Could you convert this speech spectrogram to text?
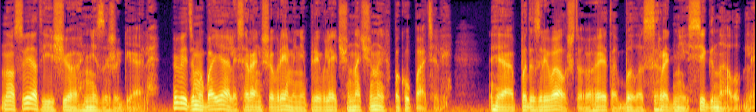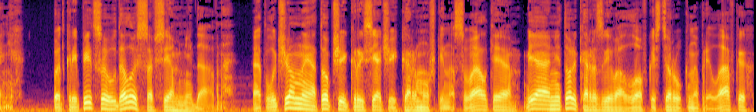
Но свет еще не зажигали. Видимо, боялись раньше времени привлечь ночных покупателей. Я подозревал, что это было сродни сигналу для них. Подкрепиться удалось совсем недавно. Отлученный от общей крысячей кормушки на свалке, я не только развивал ловкость рук на прилавках,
